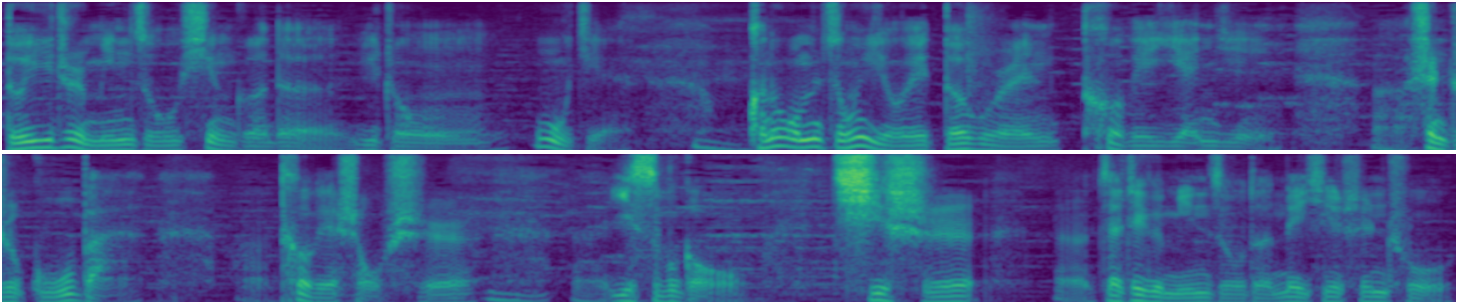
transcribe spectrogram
德意志民族性格的一种误解。可能我们总以为德国人特别严谨，啊，甚至古板。特别守时，呃，一丝不苟。其实，呃，在这个民族的内心深处，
